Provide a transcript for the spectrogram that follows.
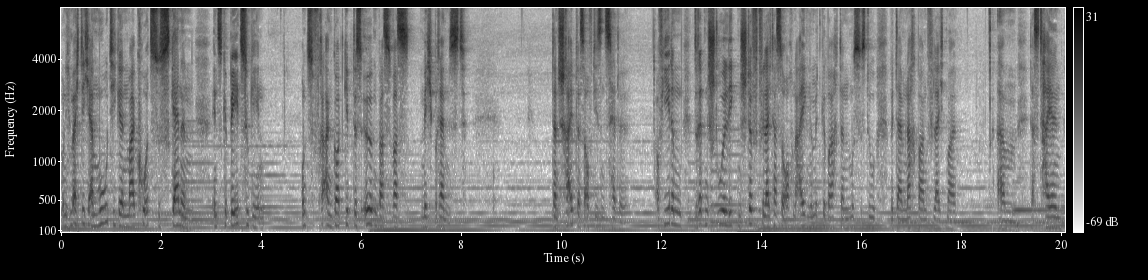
Und ich möchte dich ermutigen, mal kurz zu scannen, ins Gebet zu gehen und zu fragen, Gott, gibt es irgendwas, was mich bremst? Dann schreib das auf diesen Zettel auf jedem dritten Stuhl liegt ein Stift. Vielleicht hast du auch einen eigenen mitgebracht. Dann musstest du mit deinem Nachbarn vielleicht mal ähm, das teilen.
